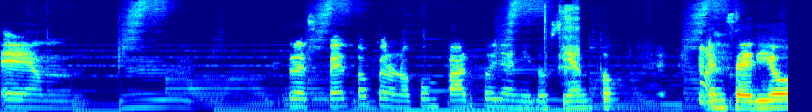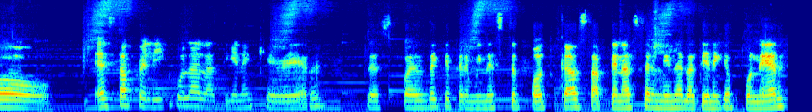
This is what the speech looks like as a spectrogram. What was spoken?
Em, respeto, pero no comparto, ya ni lo siento. En serio, esta película la tiene que ver después de que termine este podcast. Apenas termine, la tiene que poner.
